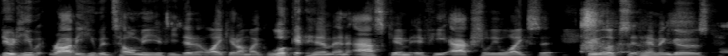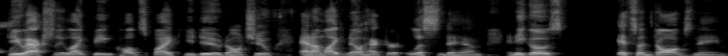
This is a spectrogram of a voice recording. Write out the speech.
dude, he would Robbie, he would tell me if he didn't like it. I'm like, look at him and ask him if he actually likes it. He looks at him and goes, Do you actually like being called Spike? You do, don't you? And I'm like, No, Hector, listen to him. And he goes, It's a dog's name.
